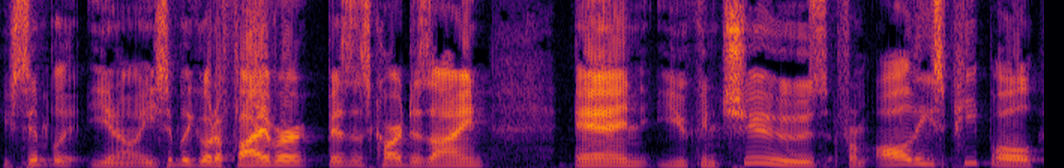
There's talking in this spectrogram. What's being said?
You simply you know you simply go to fiverr business card design and you can choose from all these people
